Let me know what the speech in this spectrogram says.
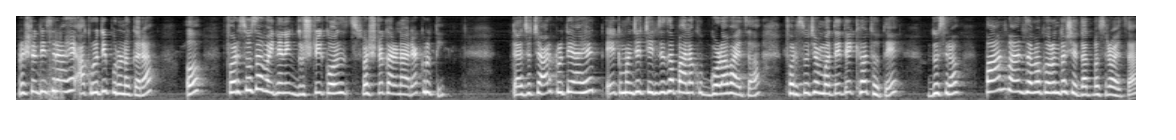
प्रश्न तिसरा आहे आकृती पूर्ण करा. अ. फरसूचा वैज्ञानिक दृष्टिकोन स्पष्ट करणाऱ्या कृती. त्याच्या चार कृती आहेत. एक म्हणजे चिंचेचा पाला खूप गोळा व्हायचा. फरसूच्या मते ते खत होते. दुसरं पान पान जमा करून तो शेतात पसरवायचा.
